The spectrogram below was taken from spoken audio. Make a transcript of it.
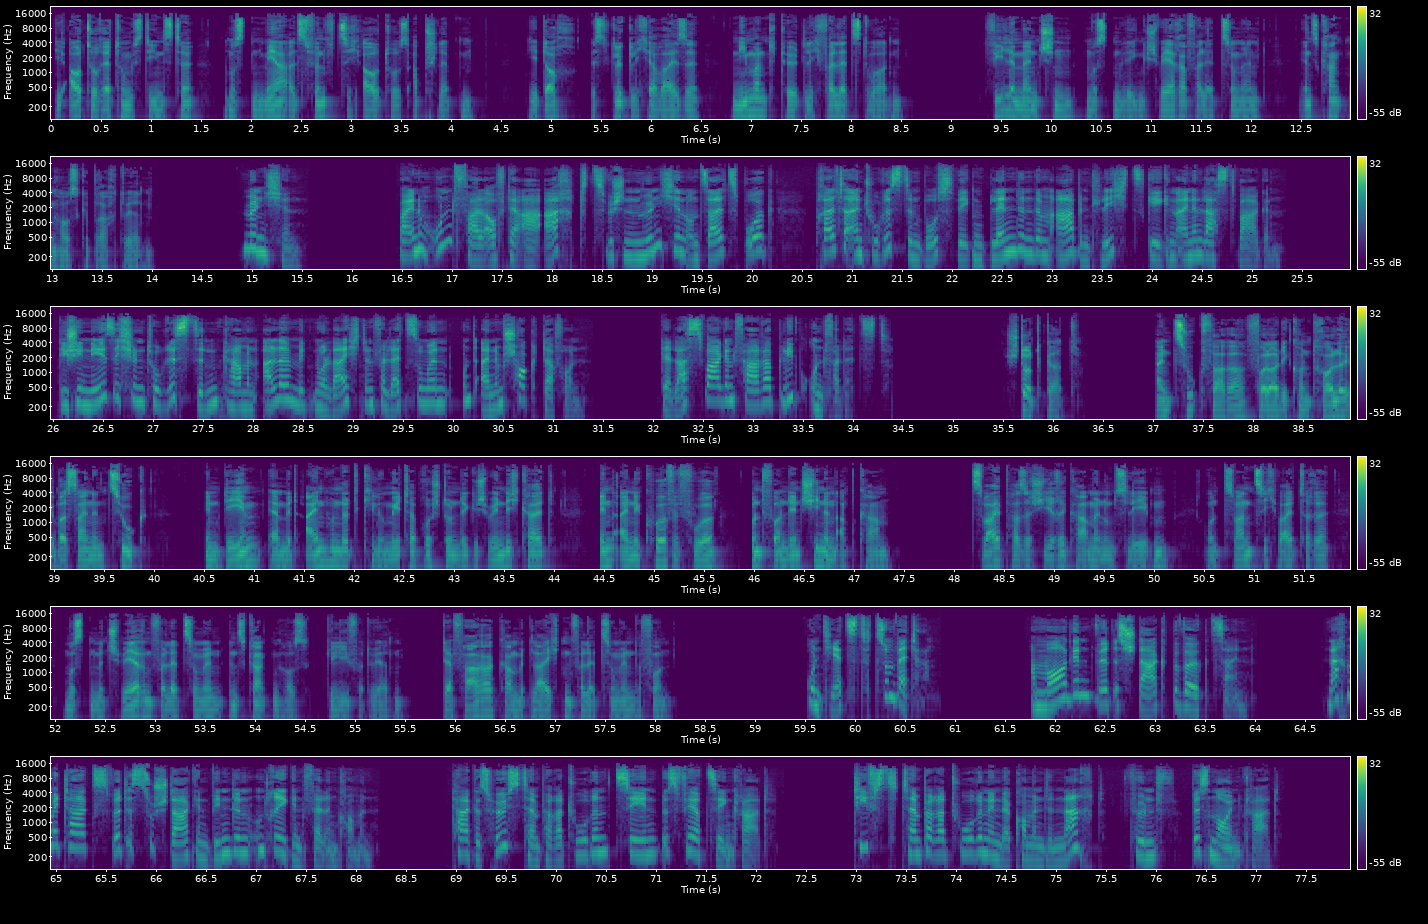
Die Autorettungsdienste mussten mehr als 50 Autos abschleppen. Jedoch ist glücklicherweise niemand tödlich verletzt worden. Viele Menschen mussten wegen schwerer Verletzungen ins Krankenhaus gebracht werden. München. Bei einem Unfall auf der A8 zwischen München und Salzburg prallte ein Touristenbus wegen blendendem Abendlichts gegen einen Lastwagen. Die chinesischen Touristen kamen alle mit nur leichten Verletzungen und einem Schock davon. Der Lastwagenfahrer blieb unverletzt. Stuttgart. Ein Zugfahrer verlor die Kontrolle über seinen Zug, indem er mit 100 Kilometer pro Stunde Geschwindigkeit in eine Kurve fuhr und von den Schienen abkam. Zwei Passagiere kamen ums Leben und 20 weitere mussten mit schweren Verletzungen ins Krankenhaus geliefert werden. Der Fahrer kam mit leichten Verletzungen davon. Und jetzt zum Wetter. Am Morgen wird es stark bewölkt sein. Nachmittags wird es zu starken Winden und Regenfällen kommen. Tageshöchsttemperaturen 10 bis 14 Grad. Tiefsttemperaturen in der kommenden Nacht 5 bis 9 Grad.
